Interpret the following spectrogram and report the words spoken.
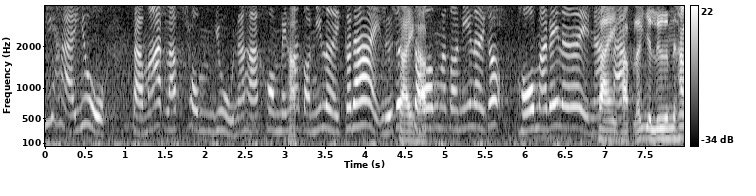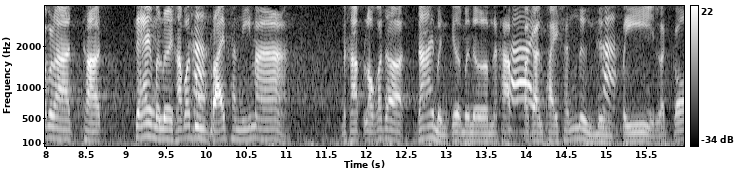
ที่หาอยู่สามารถรับชมอยู่นะคะ คอมเมนต์ครับมาตอนนี้เลยก็ได้ หรือจะใช่จครับ องมาตอนนี้เลยก็โทรมาได้เลยนะคะ ใช่ครับ แล้วอย่าลืมนะครับเวลาจะแจ้งมาเลยครับว่าค่ะดูไลฟ์คันนี้มานะครับเราก็จะได้เหมือนเดิมเหมือนเดิมนะครับ ใช่ประกันภัยชั้น 1 ค่ะ1 ปี แล้วก็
